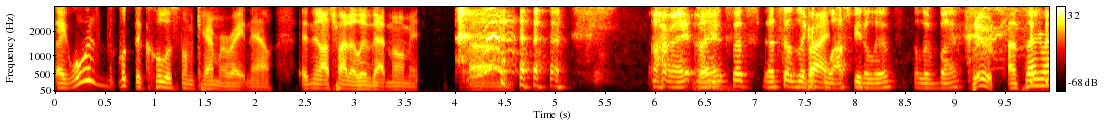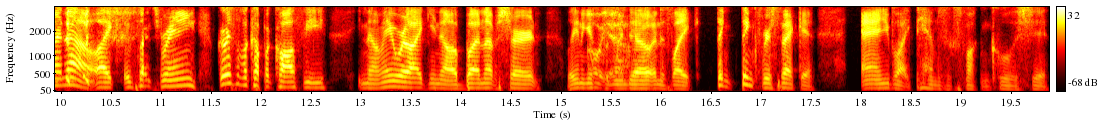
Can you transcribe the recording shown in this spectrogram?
Like, what would look the coolest on camera right now? And then I'll try to live that moment. Um, all right, all right. So that's that sounds like a philosophy to live to live by. dude. I'm telling you right now, like it starts raining. Grab yourself a cup of coffee. You know, maybe we're like, you know, a button-up shirt, lean against Oh, the yeah. window, and it's like, think, think for a second, and you'd be like, damn, this looks fucking cool as shit.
